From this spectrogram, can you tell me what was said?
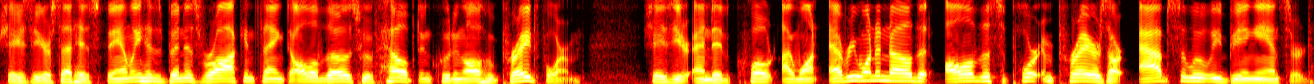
Shazier said his family has been his rock and thanked all of those who have helped, including all who prayed for him. Shazier ended, quote, I want everyone to know that all of the support and prayers are absolutely being answered.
